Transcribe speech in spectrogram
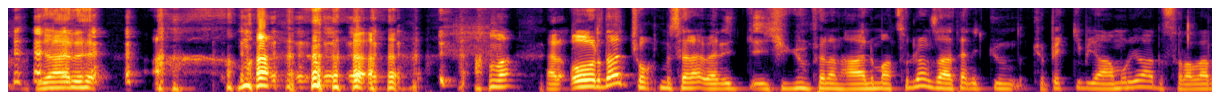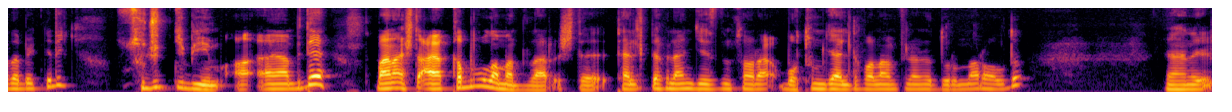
yani ama ama yani orada çok mesela ben ilk iki gün falan halimi hatırlıyorum. Zaten ilk gün köpek gibi yağmur yağdı. Sıralarda bekledik. Sucuk gibiyim. Yani bir de bana işte ayakkabı bulamadılar. İşte terlikle falan gezdim sonra botum geldi falan filan durumlar oldu. Yani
